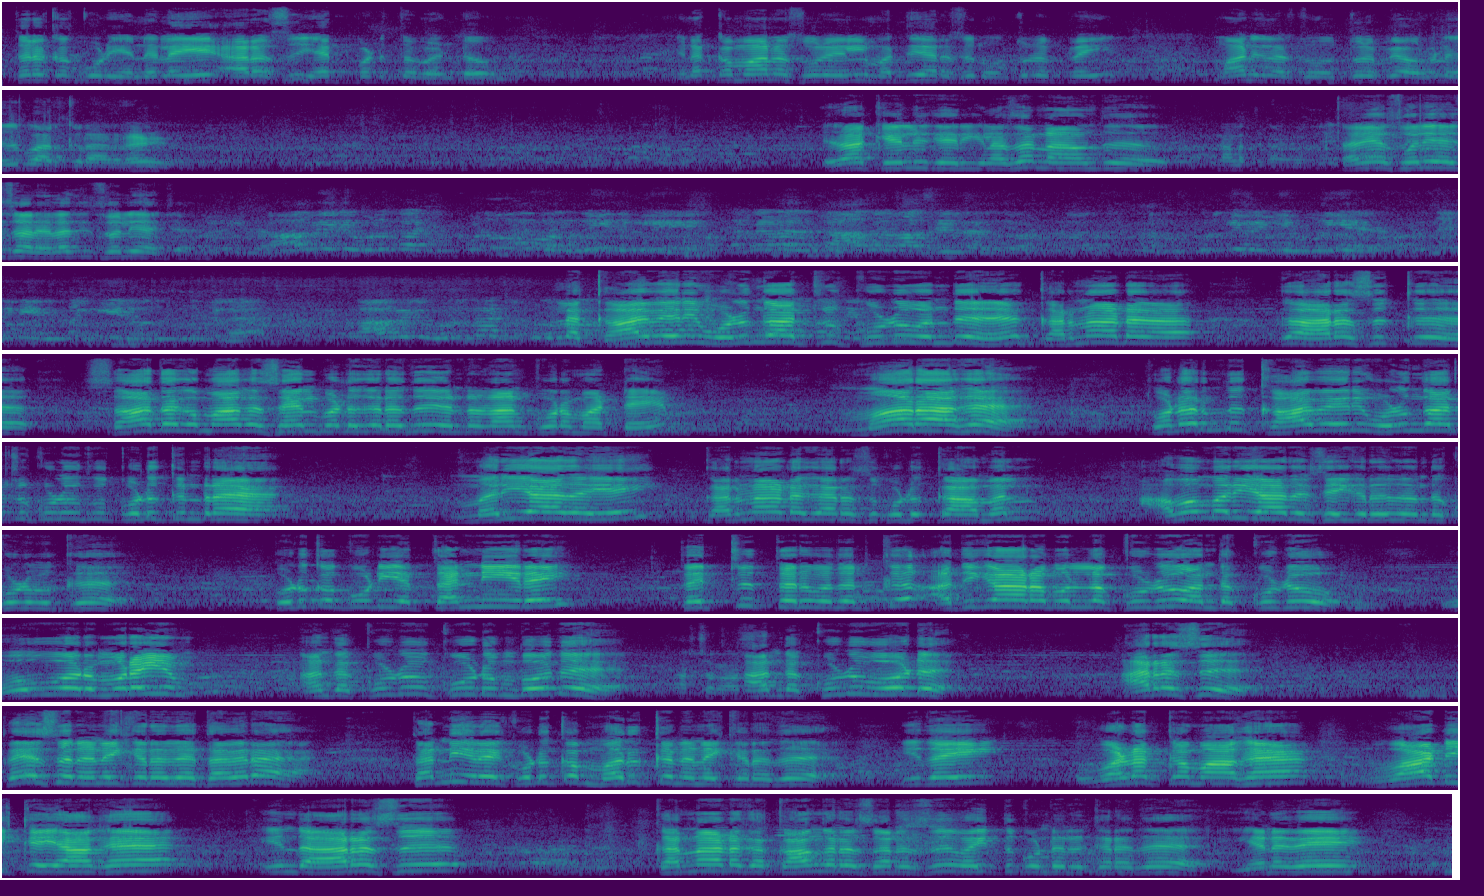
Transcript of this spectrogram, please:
திறக்கக்கூடிய நிலையை அரசு ஏற்படுத்த வேண்டும். இணக்கமான சூழலில் மத்திய அரசின் ஒத்துழைப்பை மாநில அரசு ஒத்துழைப்பை அவர்கள் எதிர்பார்க்கிறார்கள். ஏதாவது கேள்வி கேட்குறீங்களா சார்? நான் வந்து தனியாக சொல்லியாச்சு சார் எல்லாத்தையும் சொல்லியாச்சு. இல்லை காவேரி ஒழுங்காற்று குழு வந்து கர்நாடக அரசுக்கு சாதகமாக செயல்படுகிறது என்று நான் கூற மாட்டேன். மாறாக தொடர்ந்து காவேரி ஒழுங்காற்று குழுவுக்கு கொடுக்கின்ற மரியாதையை கர்நாடக அரசு கொடுக்காமல் அவமரியாதை செய்கிறது அந்த குழுவுக்கு கொடுக்கக்கூடிய தண்ணீரை பெற்று தருவதற்கு அதிகாரமுள்ள குழு அந்த குழு. ஒவ்வொரு முறையும் அந்த குழு கூடும்போது அந்த குழுவோடு அரசு பேச நினைக்கிறதே தவிர தண்ணீரை கொடுக்க மறுக்க நினைக்கிறது. இதை வழக்கமாக வாடிக்கையாக இந்த அரசு கர்நாடக காங்கிரஸ் அரசு வைத்து கொண்டிருக்கிறது. எனவே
